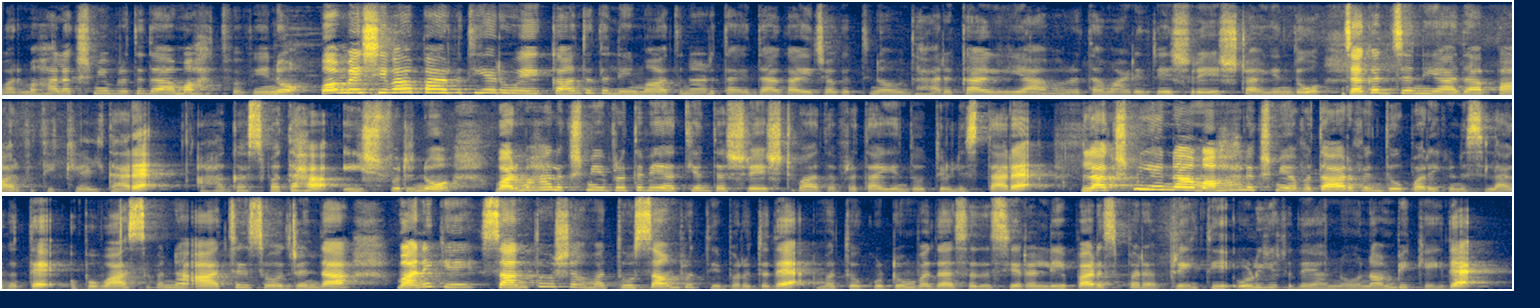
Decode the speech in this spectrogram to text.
ವರಮಹಾಲಕ್ಷ್ಮಿ ವ್ರತದ ಮಹತ್ವವೇನು? ಒಮ್ಮೆ ಶಿವ ಪಾರ್ವತಿಯರು ಏಕಾಂತದಲ್ಲಿ ಮಾತನಾಡ್ತಾ ಇದ್ದಾಗ ಈ ಜಗತ್ತಿನ ಉದ್ಧಾರಕ್ಕಾಗಿ ಯಾವ ವ್ರತ ಮಾಡಿದ್ರೆ ಶ್ರೇಷ್ಠ ಎಂದು ಜಗಜ್ಜನಿಯಾದ ಪಾರ್ವತಿ ಕೇಳ್ತಾರೆ. ಆಗ ಸ್ವತಃ ಈಶ್ವರನು ವರಮಹಾಲಕ್ಷ್ಮಿ ವ್ರತವೇ ಅತ್ಯಂತ ಶ್ರೇಷ್ಠವಾದ ವ್ರತ ಎಂದು ತಿಳಿಸ್ತಾರೆ. ಲಕ್ಷ್ಮಿಯನ್ನ ಮಹಾಲಕ್ಷ್ಮಿ ಅವತಾರವೆಂದು ಪರಿಗಣಿಸಲಾಗುತ್ತೆ. ಉಪವಾಸವನ್ನ ಆಚರಿಸೋದ್ರಿಂದ ಮನೆಗೆ ಸಂತೋಷ ಮತ್ತು ಸಮೃದ್ಧಿ ಬರುತ್ತದೆ ಮತ್ತು ಕುಟುಂಬದ ಸದಸ್ಯರಲ್ಲಿ ಪರಸ್ಪರ ಪ್ರೀತಿ ಉಳಿಯುತ್ತದೆ ಅನ್ನೋ ನಂಬಿಕೆ ಇದೆ.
